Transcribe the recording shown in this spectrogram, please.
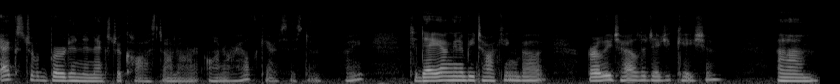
extra burden and extra cost on our on our healthcare system, right? Today I'm going to be talking about early childhood education, um,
